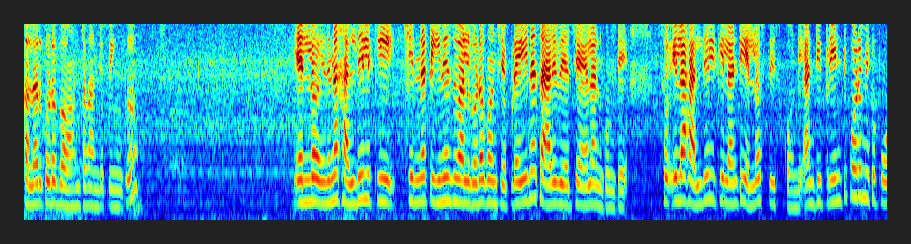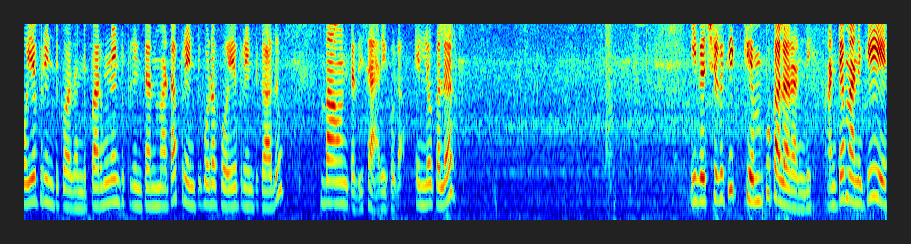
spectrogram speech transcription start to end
కలర్ కూడా బాగుంటుందండి పింక్. ఎల్లో ఏదైనా హల్దీలకి చిన్న టీనేజ్ వాళ్ళు కూడా కొంచెం ఎప్పుడైనా శారీ వేర్ చేయాలనుకుంటే. సో ఇలా హల్దీలకి ఇలాంటి ఎల్లోస్ తీసుకోండి. అంటే ఈ ప్రింట్ కూడా మీకు పోయే ప్రింట్ కాదండి. పర్మనెంట్ ప్రింట్ అనమాట ప్రింట్ కూడా పోయే ప్రింట్ కాదు. బాగుంటుంది శారీ కూడా. ఎల్లో కలర్ ఇది వచ్చేటికి కెంపు కలర్ అండి. అంటే మనకి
